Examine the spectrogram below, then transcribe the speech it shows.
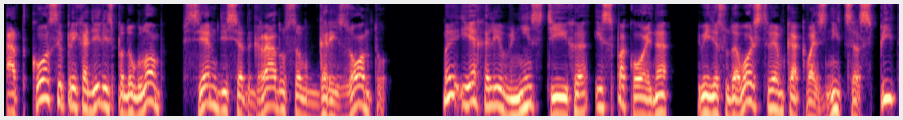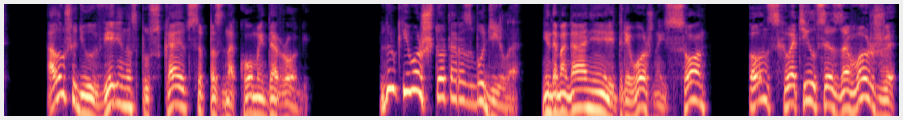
Откосы приходились под углом в 70 градусов к горизонту. Мы ехали вниз тихо и спокойно, видя с удовольствием, как возница спит, а лошади уверенно спускаются по знакомой дороге. Вдруг его что-то разбудило, недомогание или тревожный сон. Он схватился за вожжи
